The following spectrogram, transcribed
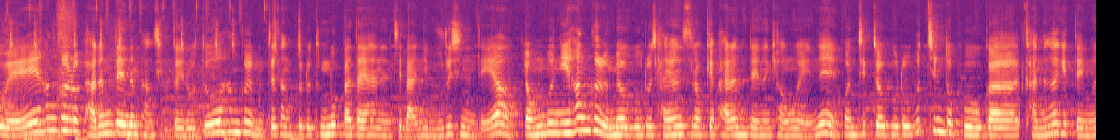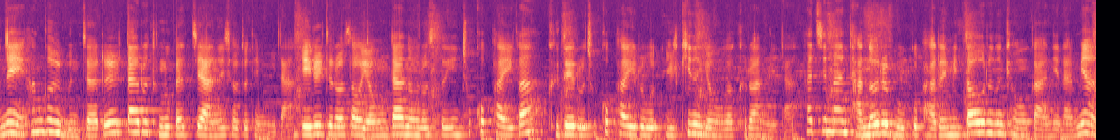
외에 한글로 발음되는 방식대로도 한글 문자 상표로 등록받아야 하는지 많이 물으시는데요. 영문이 한글 음역으로 자연스럽게 발음되는 경우에는 원칙적으로 호칭도 보호가 가능하기 때문에 한글 문자를 따로 등록받지 않으셔도 됩니다. 예를 들어서 영단어로 쓰인 초코파이가 그대로 초코파이로 읽히는 경우가 그러합니다. 하지만 단어를 보고 발음이 떠오르는 경우가 아니라면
